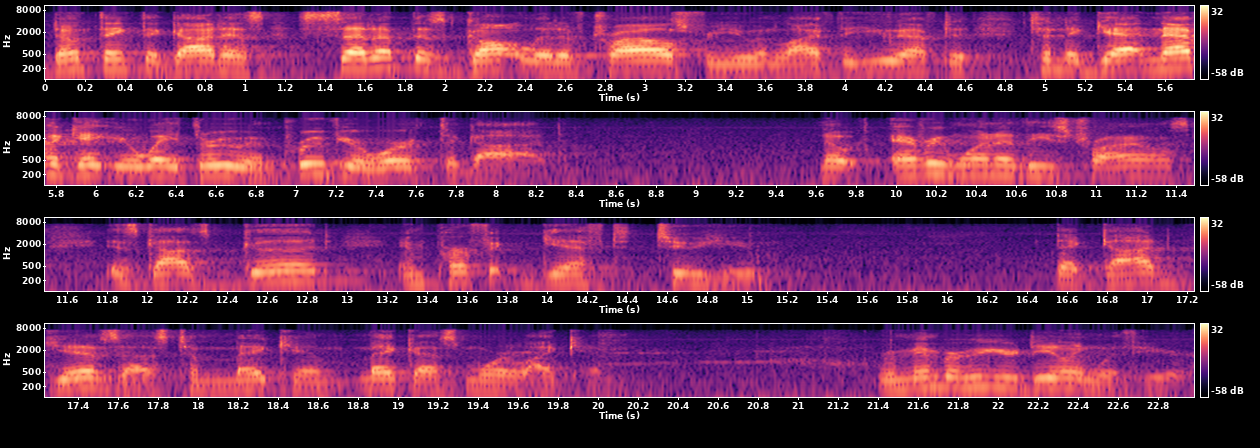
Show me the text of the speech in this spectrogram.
Don't think that God has set up this gauntlet of trials for you in life that you have to, to navigate your way through and prove your worth to God. No, every one of these trials is God's good and perfect gift to you that God gives us to make him make us more like him. Remember who you're dealing with here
